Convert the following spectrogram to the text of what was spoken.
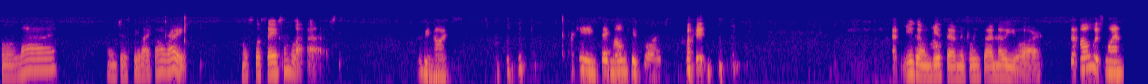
fly and just be like, all right, let's go save some lives. That'd be nice. I can't even save my own kids' lives. You're to get them, Miss Lisa. I know you are. the homeless one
